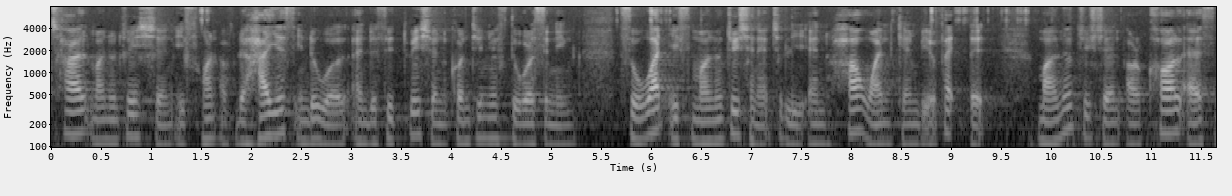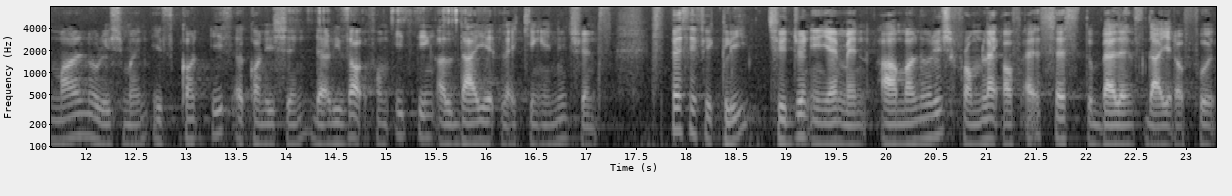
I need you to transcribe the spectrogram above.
child malnutrition is one of the highest in the world and the situation continues to worsening. So what is malnutrition actually and how one can be affected? Malnutrition, or called as malnourishment, is, con- is a condition that results from eating a diet lacking in nutrients. Specifically, children in Yemen are malnourished from lack of access to balanced diet of food.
